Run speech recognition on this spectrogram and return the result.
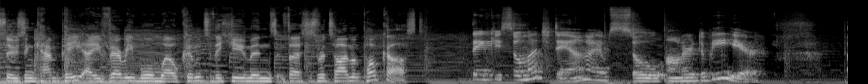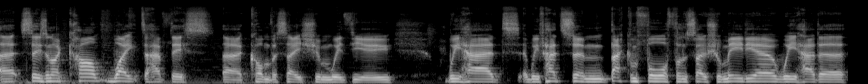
Susan Campi, a very warm welcome to the Humans versus Retirement podcast. Thank you so much, Dan. I am so honored to be here. Uh, Susan, I can't wait to have this uh, conversation with you we had we've had some back and forth on social media. We had a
